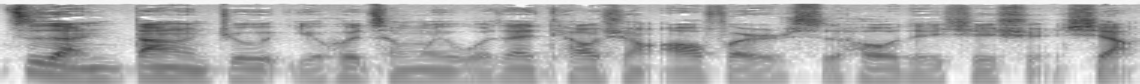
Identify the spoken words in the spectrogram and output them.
自然当然就也会成为我在挑选 offer 时候的一些选项。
